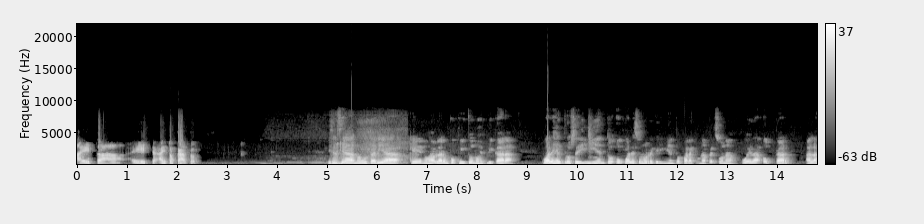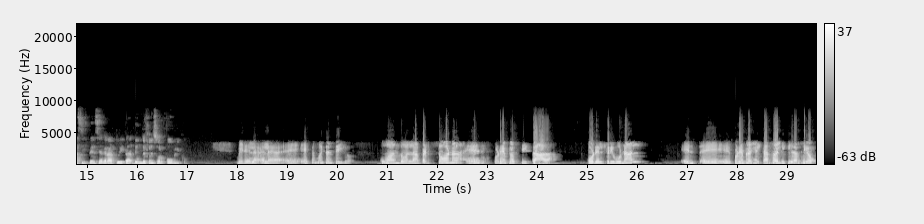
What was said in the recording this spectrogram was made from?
a, esta, a estos casos. Licenciada, nos gustaría que nos hablara un poquito, nos explicara cuál es el procedimiento o cuáles son los requerimientos para que una persona pueda optar a la asistencia gratuita de un defensor público. Mire, eh, esto es muy sencillo. Cuando la persona es, por ejemplo, citada por el tribunal, eh, eh, por ejemplo, en el caso de liquidación,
